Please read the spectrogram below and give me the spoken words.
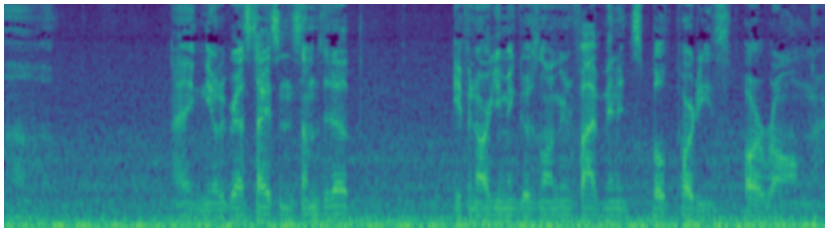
Uh, I think Neil deGrasse Tyson sums it up. If an argument goes longer than five minutes, both parties are wrong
